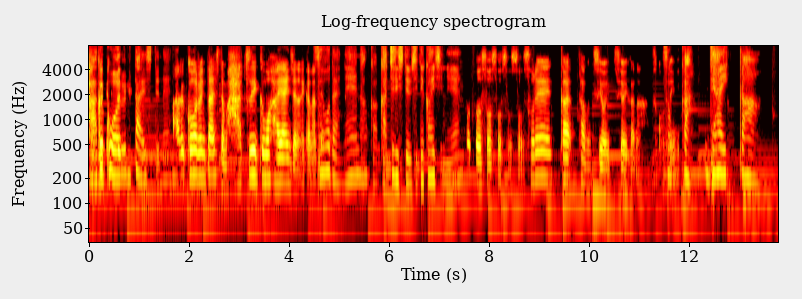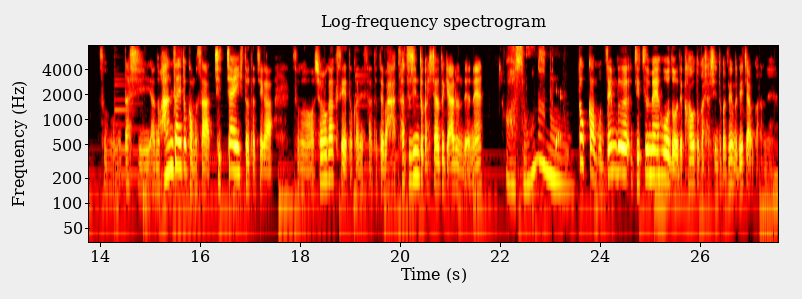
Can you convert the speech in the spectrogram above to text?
アルコールに対してね。アルコールに対しても発育も早いんじゃないかな。そうだよねなんかがっちりしてるしでかいしね。そうそうそうそうそう。それが多分強い強いかな。そこの意味。かじゃあいっか。そうだしあの犯罪とかもさちっちゃい人たちがその小学生とかでさ例えばは殺人とかしちゃう時あるんだよね。あそうなの。とかも全部実名報道で顔とか写真とか全部出ちゃうからね。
